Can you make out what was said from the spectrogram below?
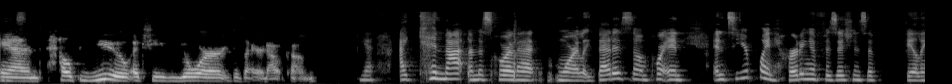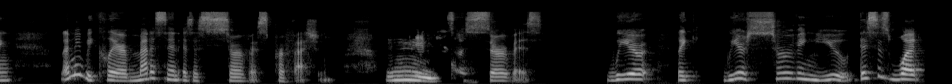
and help you achieve your desired outcome. Yeah, I cannot underscore that more. Like that is so important. And to your point, hurting a physician's of feeling let me be clear medicine is a service profession mm. it's a service we are like we are serving you this is what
